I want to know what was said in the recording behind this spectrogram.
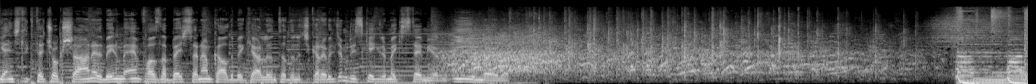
gençlikte çok şahane. Benim en fazla 5 senem kaldı bekarlığın tadını çıkarabileceğim. Riske girmek istemiyorum. İyiyim böyle. Pop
